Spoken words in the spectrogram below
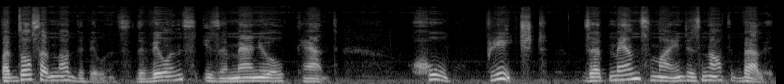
But those are not the villains. The villains is Immanuel Kant, who preached that man's mind is not valid,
